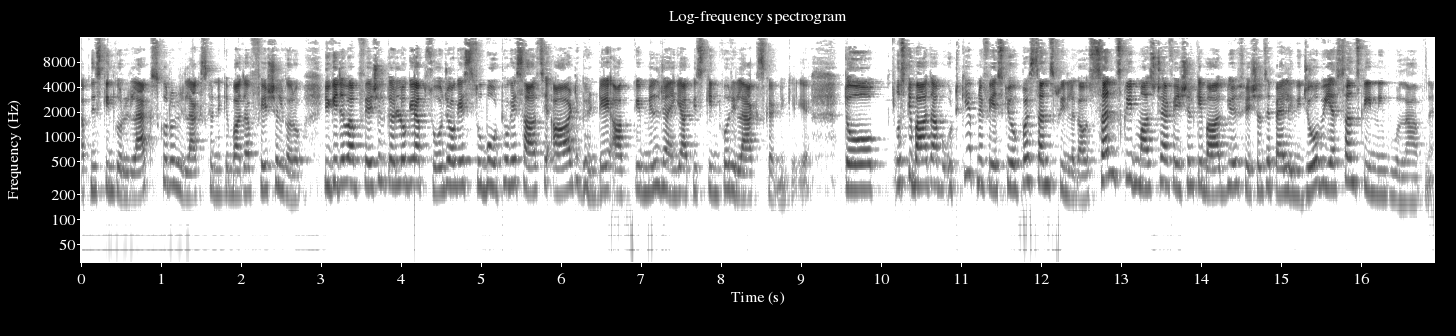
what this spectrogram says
अपनी स्किन को रिलैक्स करो रिलैक्स करने के बाद आप फेशियल करो। क्योंकि जब आप फेशियल कर लोगे, आप सो जाओगे, सुबह उठोगे, सात से आठ घंटे आपके मिल जाएँगे आपकी स्किन को रिलैक्स करने के लिए। तो उसके बाद आप उठ के अपने फेस के ऊपर सनस्क्रीन लगाओ। सनस्क्रीन मस्ट है फेशियल के बाद भी और फेशियल से पहले भी, जो भी है सनस्क्रीन नहीं भूलना आपने।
